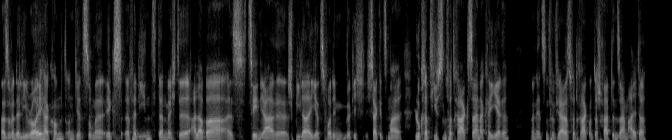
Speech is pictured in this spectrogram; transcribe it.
Also wenn der Leroy herkommt und jetzt Summe X äh, verdient, dann möchte Alaba als zehn Jahre Spieler jetzt vor dem wirklich, ich sage jetzt mal, lukrativsten Vertrag seiner Karriere, wenn er jetzt einen Fünfjahresvertrag unterschreibt in seinem Alter,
